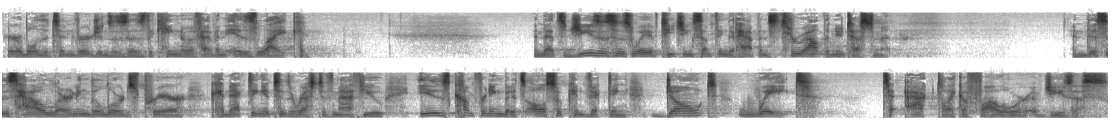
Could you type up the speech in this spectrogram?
Parable of the Ten Virgins is as the kingdom of heaven is like. And that's Jesus' way of teaching something that happens throughout the New Testament. And this is how learning the Lord's Prayer, connecting it to the rest of Matthew, is comforting, but it's also convicting. Don't wait to act like a follower of Jesus.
